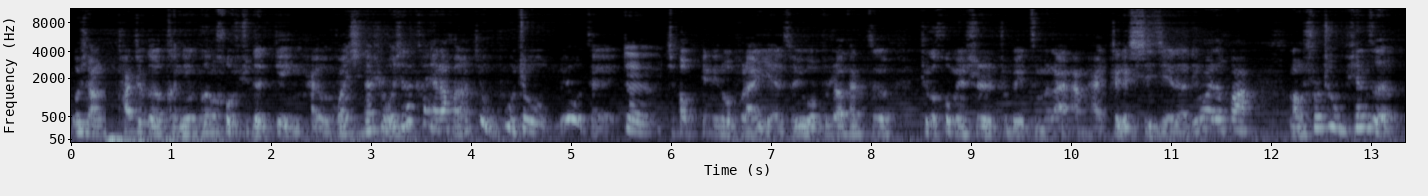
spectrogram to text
我想他这个肯定跟后续的电影还有关系。但是我现在看下来，好像第五部就没有在对 叫佩内洛普来演，所以我不知道他这个这个后面是准备怎么来安排这个细节的。另外的话，老实说，这部片子。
